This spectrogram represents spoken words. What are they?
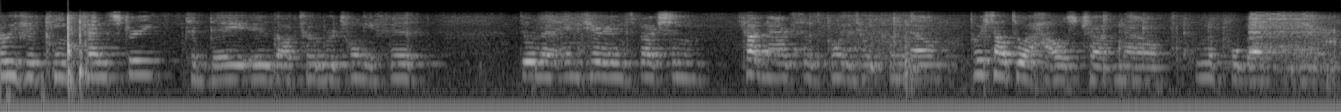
315 10th Street. Today is October 25th. Doing an interior inspection, cutting access point to a clean out. Pushed out to a house trap now. I'm going to pull back from here.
